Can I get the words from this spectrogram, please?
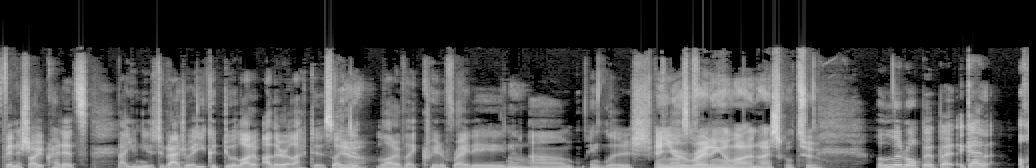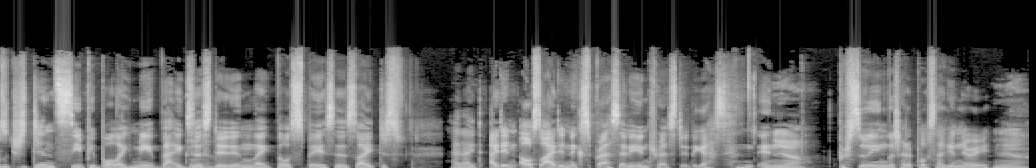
finish all your credits that you needed to graduate you could do a lot of other electives so i did a lot of like creative writing um, english And you were writing a lot in high school too. a little bit but again also just didn't see people like me that existed in like those spaces so i just and i i didn't also i didn't express any interest in i guess in, in Yeah. pursuing english at a post-secondary Yeah.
